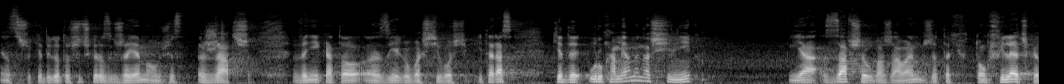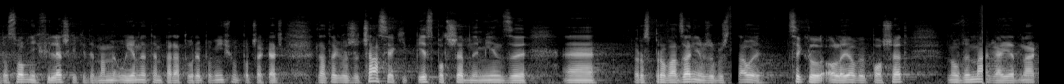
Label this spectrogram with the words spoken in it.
gęstszy. Kiedy go troszeczkę rozgrzejemy, on już jest rzadszy. Wynika to e, z jego właściwości. I teraz, kiedy uruchamiamy nasz silnik, ja zawsze uważałem, że te, tą chwileczkę, dosłownie chwileczkę, kiedy mamy ujemne temperatury, powinniśmy poczekać, dlatego że czas, jaki jest potrzebny między e, rozprowadzeniem, żeby już cały cykl olejowy poszedł, no wymaga jednak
